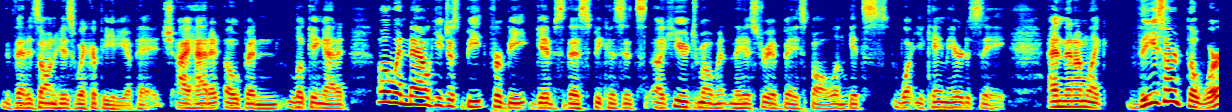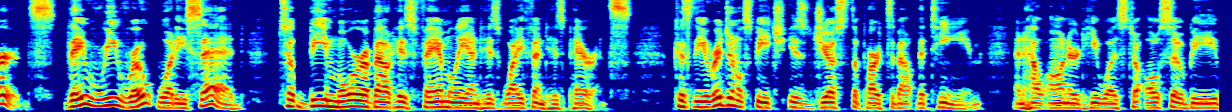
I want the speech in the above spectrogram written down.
that is on his Wikipedia page. I had it open looking at it. Oh, and now he just beat for beat gives this because it's a huge moment in the history of baseball and it's what you came here to see. And then I'm like, these aren't the words. They rewrote what he said to be more about his family and his wife and his parents. Because the original speech is just the parts about the team and how honored he was to also be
